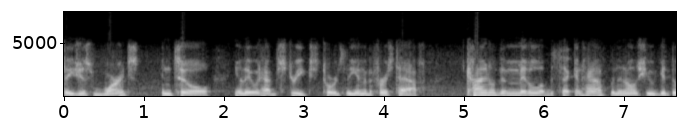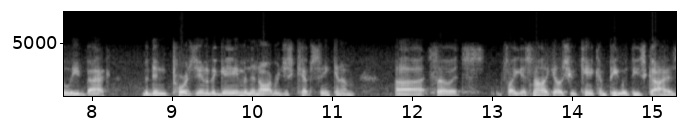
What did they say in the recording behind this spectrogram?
they just weren't until you know they would have streaks towards the end of the first half, kind of the middle of the second half, and then LSU would get the lead back. But then towards the end of the game, and then Auburn just kept sinking them. Uh, so it's it's like it's not like LSU can't compete with these guys,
